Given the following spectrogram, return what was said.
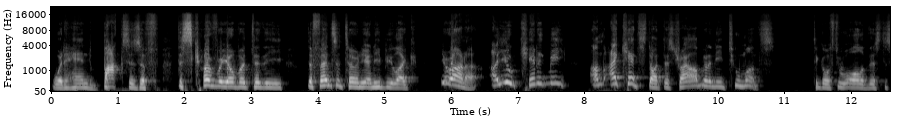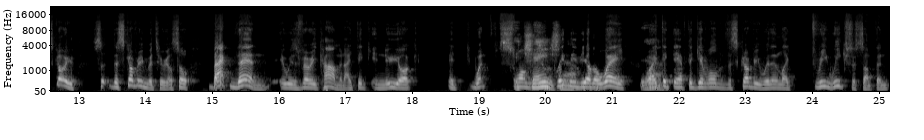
would hand boxes of discovery over to the defense attorney, and he'd be like, "Your Honor, are you kidding me? Um, I can't start this trial. I'm going to need two months to go through all of this discovery so, discovery material." So back then it was very common. I think in New York it went swung changed completely now. the other way. Where I think they have to give all the discovery within like three weeks or something,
